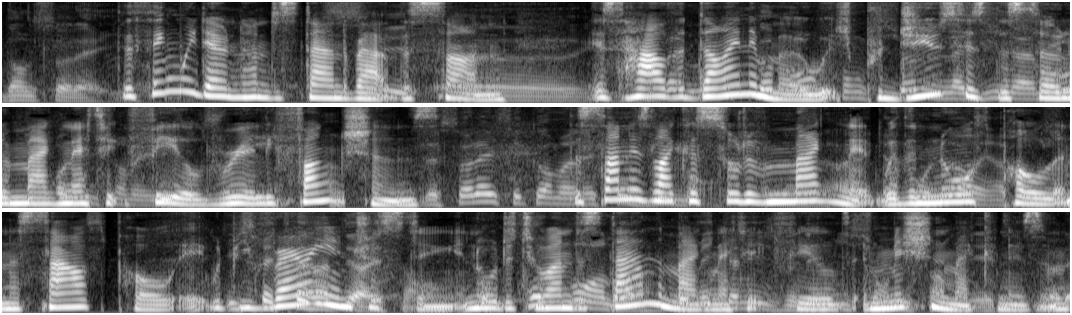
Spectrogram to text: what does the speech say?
The thing we don't understand about the Sun is how the dynamo which produces the solar magnetic field really functions. The Sun is like a sort of magnet with a north pole and a south pole. It would be very interesting, in order to understand the magnetic field's emission mechanism,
